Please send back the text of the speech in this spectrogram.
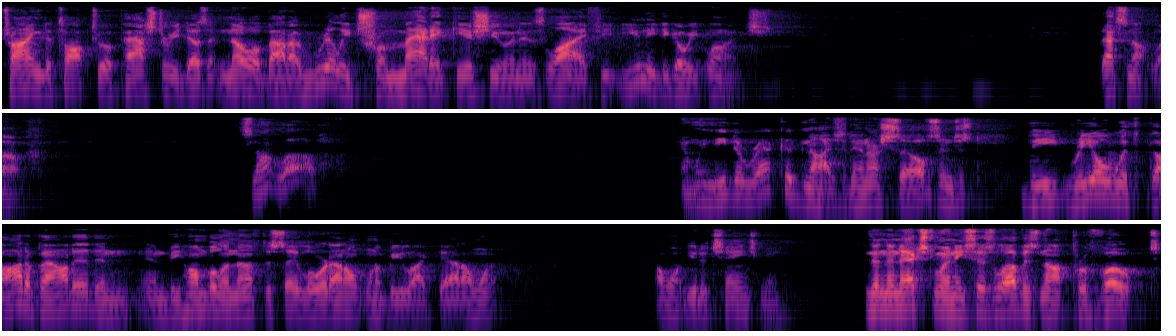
trying to talk to a pastor he doesn't know about a really traumatic issue in his life. You, need to go eat lunch. That's not love. It's not love. And we need to recognize it in ourselves and just be real with God about it and, and be humble enough to say, Lord, I don't want to be like that. I want, I want you to change me. Then the next one, he says, love is not provoked.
